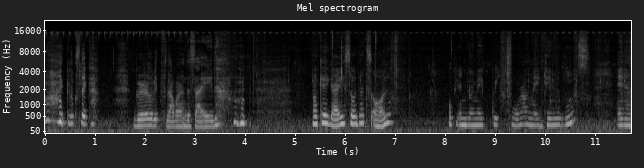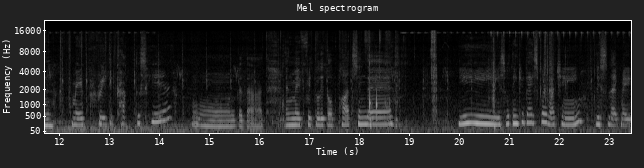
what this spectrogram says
it looks like a girl with flower on the side. okay guys, so that's all. Hope you enjoy my quick tour on my gymnoblooms and my pretty cactus here. Oh, look at that. And my pretty little pots in there. Yay! So thank you guys for watching. Please like my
